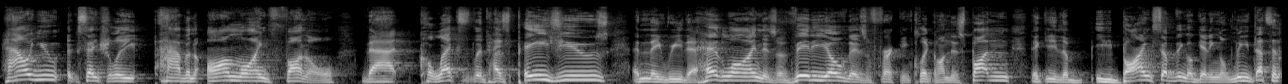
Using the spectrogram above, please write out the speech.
how you essentially have an online funnel that collects, that has page views, and they read the headline, there's a video, there's a freaking click on this button. They can either be buying something or getting a lead. That's an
